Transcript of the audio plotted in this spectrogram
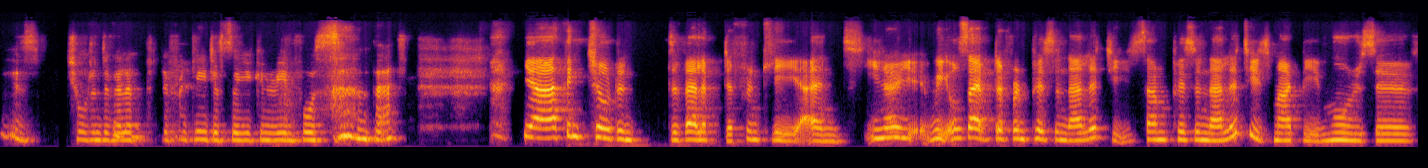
is children develop differently just so you can reinforce that yeah, I think children develop differently and you know we also have different personalities. Some personalities might be more reserved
